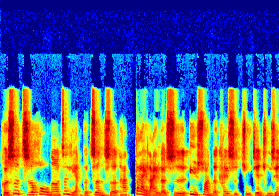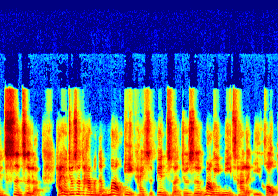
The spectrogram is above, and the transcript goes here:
可是之后呢，这两个政策它带来了是预算的开始逐渐出现赤字了，还有就是他们的贸易开始变成就是贸易逆差了以后，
